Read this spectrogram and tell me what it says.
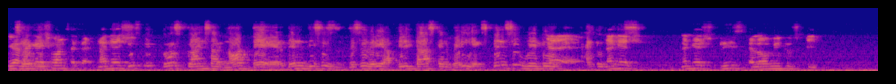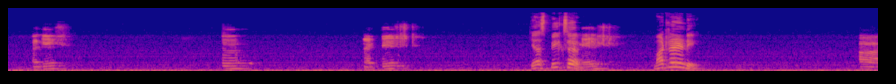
Yeah, So- Nagesh, one second. Nagesh. If, if those plants are not there, then this is this is a very uphill task and very expensive way to Yeah, yeah. handle Nagesh, Nagesh, please allow me to speak. Nagesh. Uh, Nagesh, Yeah, speak, sir. Nagesh. మాట్లాడండి Uh,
